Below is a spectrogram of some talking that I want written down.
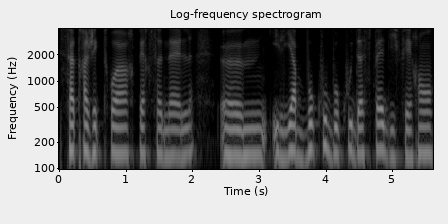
sa trajectoire personnelle. Il y a beaucoup, beaucoup d'aspects différents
